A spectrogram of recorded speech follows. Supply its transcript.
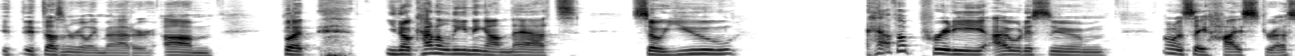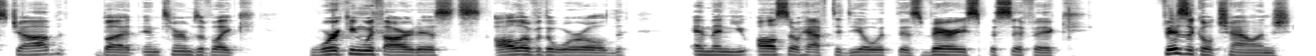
it, it doesn't really matter. Um, but you know, kind of leaning on that. So you have a pretty, I would assume, I don't want to say high stress job, but in terms of like working with artists all over the world, and then you also have to deal with this very specific physical challenge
